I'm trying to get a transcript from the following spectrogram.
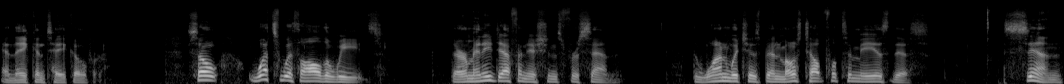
and they can take over. So what's with all the weeds? There are many definitions for sin. The one which has been most helpful to me is this. Sin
